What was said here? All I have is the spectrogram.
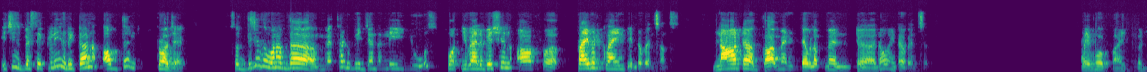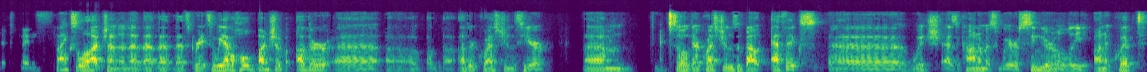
which is basically return of the project. So this is one of the method we generally use for evaluation of uh, private client interventions, not a government development uh, no intervention. I hope I could explain. Thanks a lot, Chandan. That, that, that, that's great. So we have a whole bunch of other uh, uh, other questions here. Um, so there are questions about ethics, uh, which as economists we are singularly unequipped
